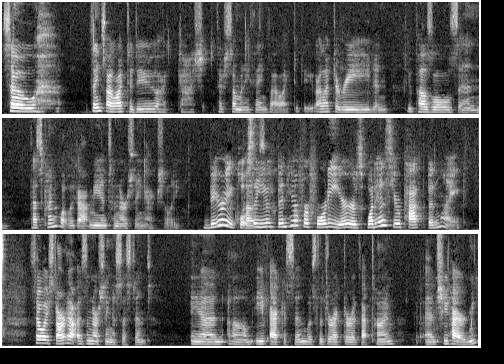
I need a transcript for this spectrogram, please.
So things I like to do, I, gosh, there's so many things I like to do. I like to read and do puzzles and that's kind of what got me into nursing actually. Very cool. So Oh, so- you've been here for 40 years. What has your path been like? So I started out as a nursing assistant, and um, Eve Atkinson was the director at that time, and she hired me.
